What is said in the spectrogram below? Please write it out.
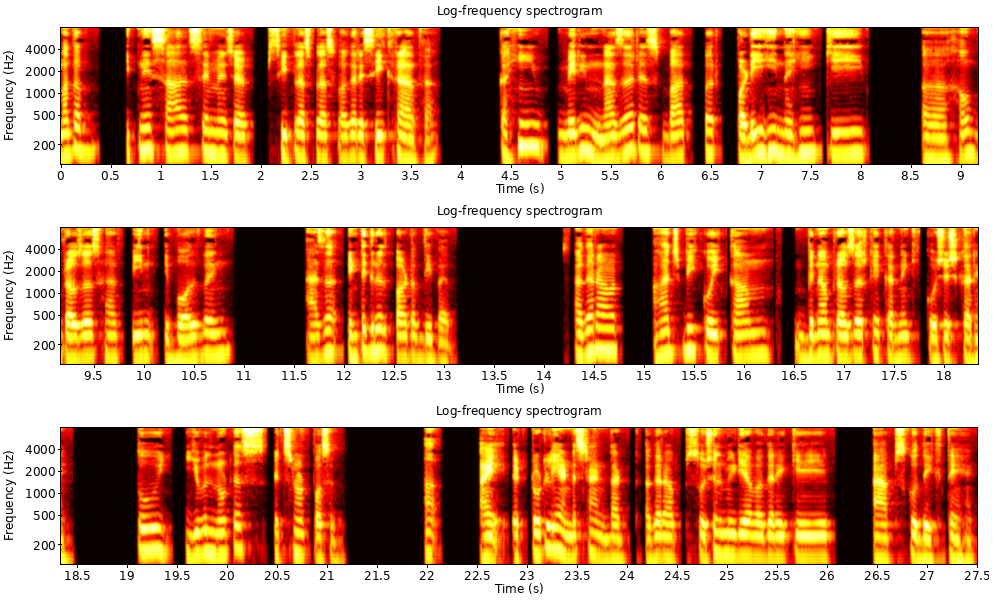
मतलब इतने साल से मैं जब सी प्लस प्लस वगैरह सीख रहा था कहीं मेरी नज़र इस बात पर पड़ी ही नहीं कि how browsers have been evolving as a integral part of the web अगर आप आज भी कोई काम बिना ब्राउज़र के करने की कोशिश करें तो you will notice it's not possible I totally understand that अगर आप सोशल मीडिया वगैरह के एप्स को देखते हैं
